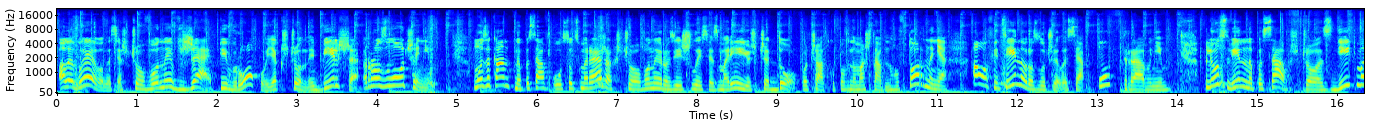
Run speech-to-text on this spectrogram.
Але виявилося, що вони вже півроку, якщо не більше, розлучені. Музикант написав у соцмережах, що вони розійшлися з Марією ще до початку повномасштабного вторгнення, а офіційно розлучилися у травні. Плюс він написав, що з дітьми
